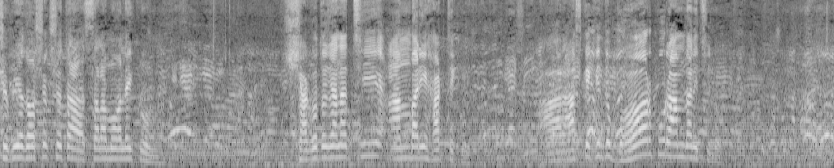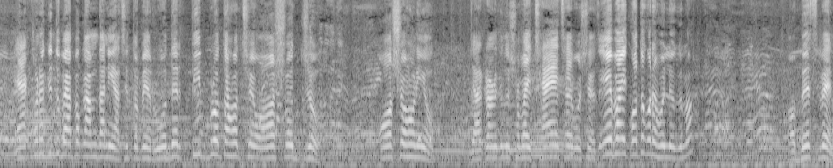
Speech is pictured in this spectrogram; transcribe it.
সুপ্রিয় দর্শক শ্রোতা, আসসালামু আলাইকুম। স্বাগত জানাচ্ছি আমবাড়ি হাট থেকে। আর আজকে কিন্তু ভরপুর আমদানি ছিল। এখনও কিন্তু ব্যাপক আমদানি আছে, তবে রোদের তীব্রতা হচ্ছে অসহ্য, অসহনীয়, যার কারণে কিন্তু সবাই ছায়া ছায় বসে আছে। এ ভাই, কত করে হইল এগুলো? ও, বেচবেন।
